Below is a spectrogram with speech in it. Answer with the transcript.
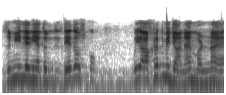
زمین لینی ہے تو دے دو اس کو۔ بھائی، آخرت میں جانا ہے، مرنا ہے۔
